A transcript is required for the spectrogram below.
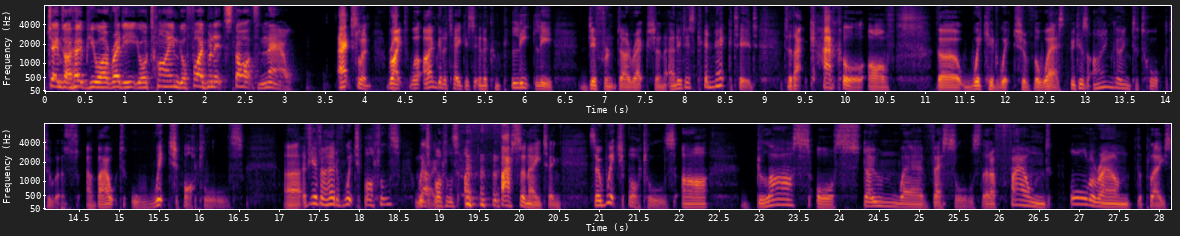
James, I hope you are ready. Your time, your five minutes starts now. Excellent. Right. Well, I'm going to take us in a completely different direction, and it is connected to that cackle of the Wicked Witch of the West, because I'm going to talk to us about witch bottles. Uh, have you ever heard of witch bottles? Witch No. bottles are fascinating. So, witch bottles are glass or stoneware vessels that are found all around the place,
